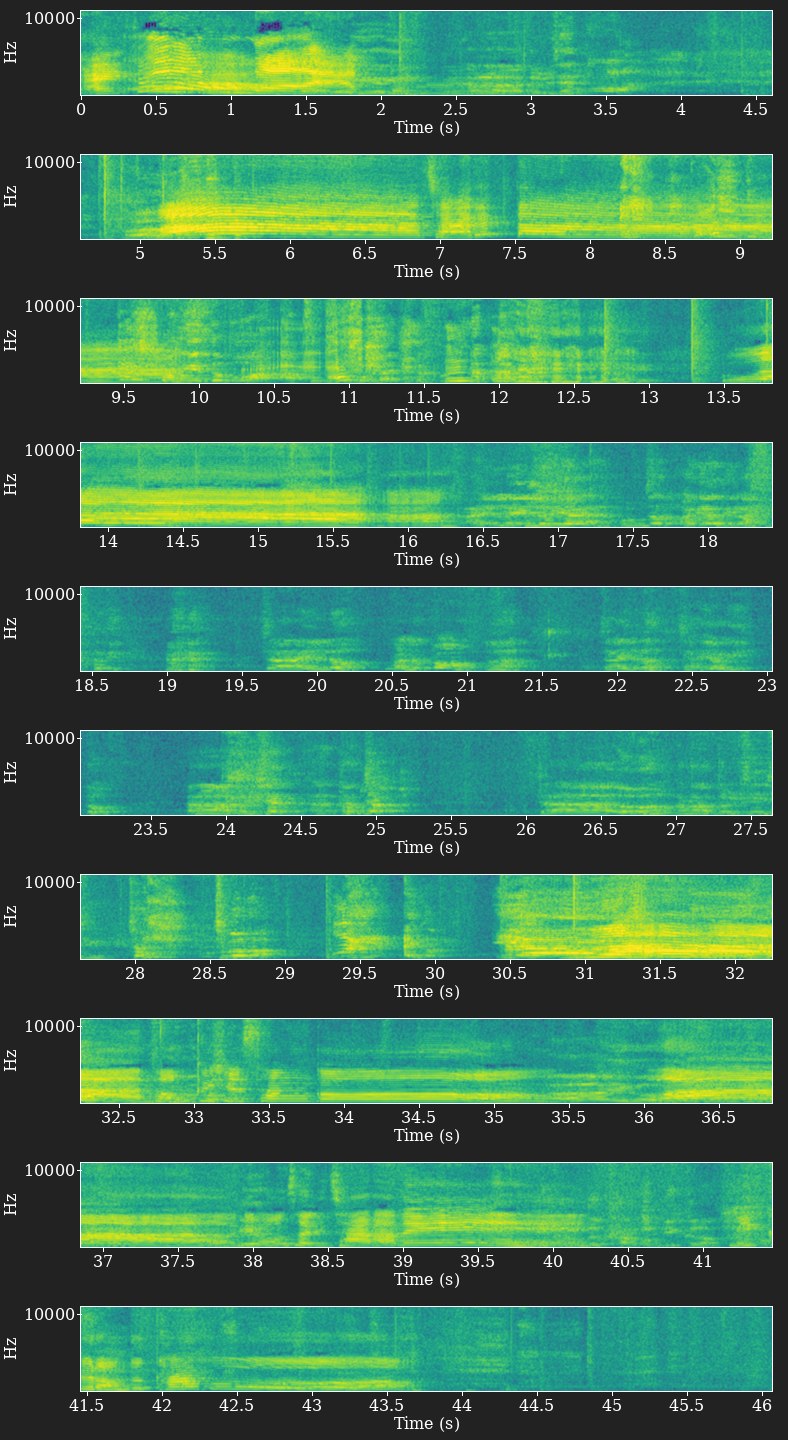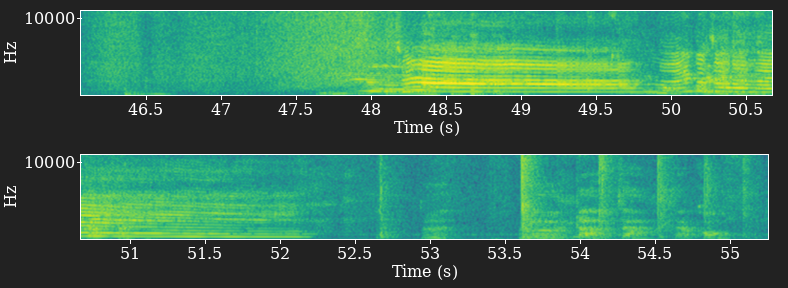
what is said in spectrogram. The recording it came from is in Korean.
아이고. 자, 여기, 여기. 하나, 둘, 셋. 와. 잘했다. 빵에도 뭐 아픈지도 몰라 지금. 여기. 우와. 아 일로 일로 야 범선 어디 어디 가 어디. 자 일로 발로 뻥. 어. 자 일로 자 여기 또 둘셋 어, 던져. 자 어, 하나 둘 셋. 자 집어넣어. 이 아이고. 이야. 우와. 덩크슛 성공. 아이고. 와. 우리. 몽설이 잘하네. 미끄럼도 타고 미끄럼. 타고. 미끄럼도 타고. 이야. 짠. 아이고, 아이고 아이고, 잘하네. 어, 어, 자, 자, 자, 공.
